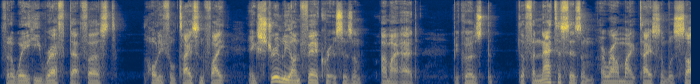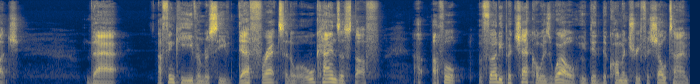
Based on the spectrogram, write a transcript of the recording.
for the way he refed that first Holyfield Tyson fight. Extremely unfair criticism, I might add, because the, the fanaticism around Mike Tyson was such that I think he even received death threats and all, all kinds of stuff. I, I thought Ferdy Pacheco as well, who did the commentary for Showtime,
